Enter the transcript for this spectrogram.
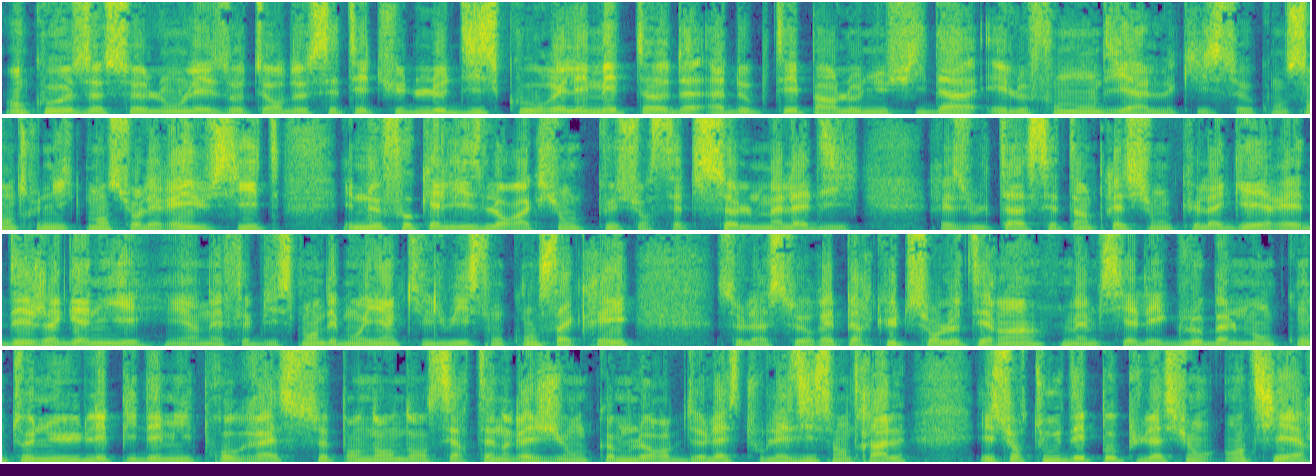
En cause, selon les auteurs de cette étude, le discours et les méthodes adoptées par l'ONU-SIDA et le Fonds mondial, qui se concentrent uniquement sur les réussites et ne focalisent leur action que sur cette seule maladie. Résultat, cette impression que la guerre est déjà gagnée et un affaiblissement des moyens qui lui sont consacrés. Cela se répercute sur le terrain, même si elle est globalement contenue, l'épidémie progresse cependant dans certaines régions comme l'Europe de l'Est ou l'Asie centrale et surtout des populations entières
